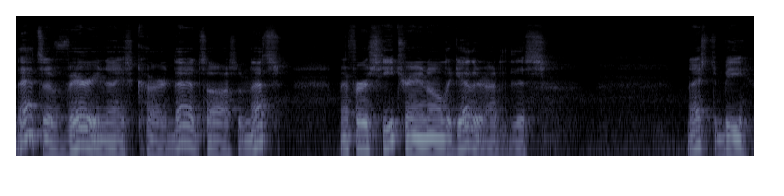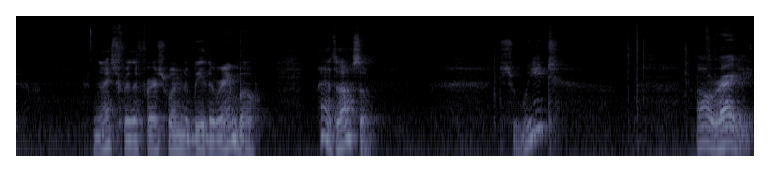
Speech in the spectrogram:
That's a very nice card. That's awesome. That's my first Heatran altogether out of this. Nice to be, nice for the first one to be the Rainbow. That's awesome. Sweet. Alrighty.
